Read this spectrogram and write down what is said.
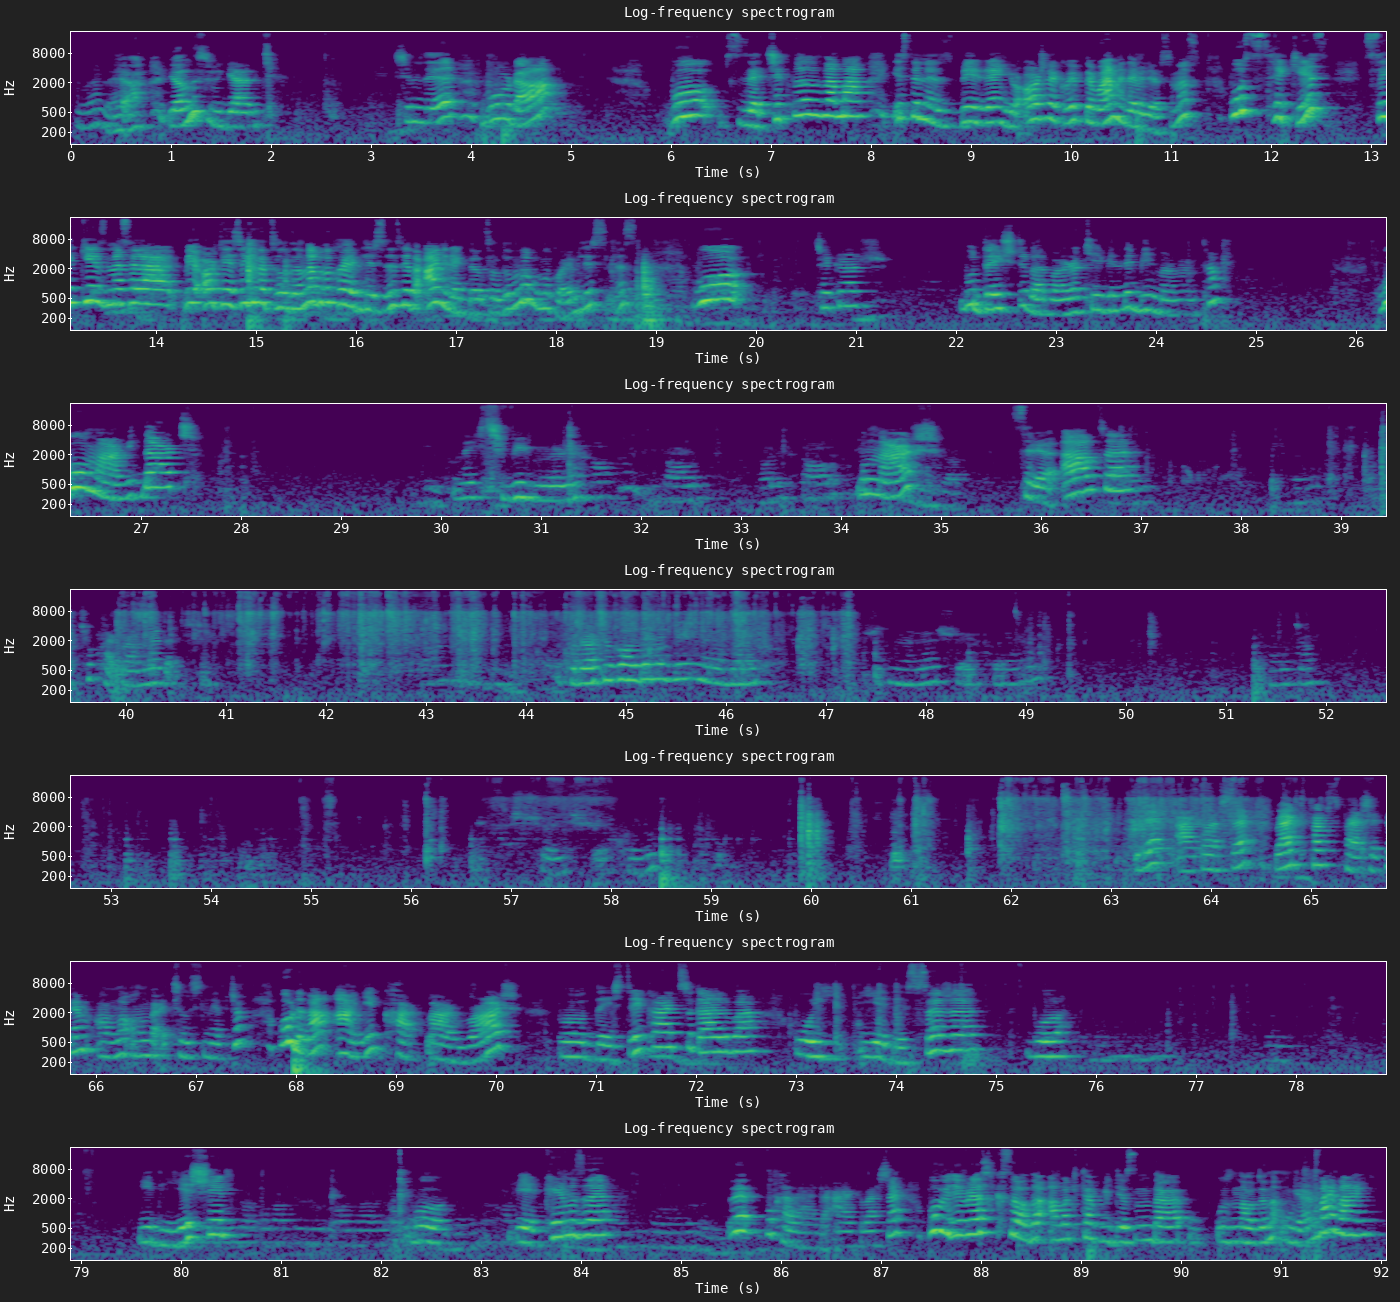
Bunlar ne ya? Yanlış mı geldik? Şimdi burada bu size çıktığı zaman istediğiniz bir rengi ortaya koyup devam edebiliyorsunuz. Bu 8. 8 mesela bir ortaya 8 atıldığında bunu koyabilirsiniz ya da aynı renkte atıldığında bunu koyabilirsiniz. Bu tekrar bu değişti galiba rakibinde bilmiyorum tam. Bu mavi dört. Bunu hiç bilmiyorum. Bunlar sıra altı. Çok karbonları da açacağım. Bu kadar çok olduğunu bilmiyorum. Şunları şuraya koyalım. Alacağım. Şöyle şuraya koyalım. Bir de arkadaşlar ben kitap sipariş ettim. Onunla onun da açılışını yapacağım. Burada da aynı kartlar var. Bu destek kartı galiba. Bu 7 sarı. Bu 7 yeşil. Bu bir kırmızı. Ve bu kadardı arkadaşlar. Bu video biraz kısa oldu ama kitap videosunun daha uzun olacağını umuyorum. Bay bay.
